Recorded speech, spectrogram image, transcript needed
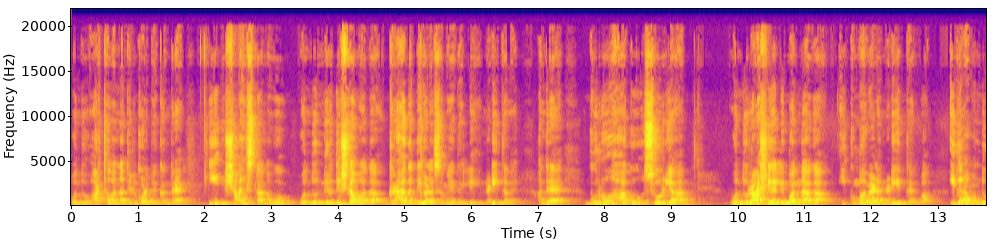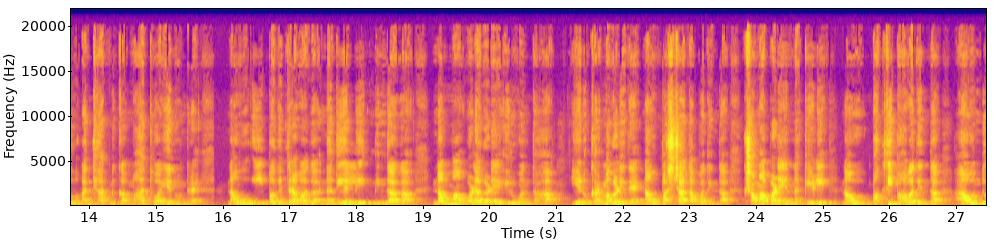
ಒಂದು ಅರ್ಥವನ್ನು ತಿಳ್ಕೊಳ್ಬೇಕಂದ್ರೆ, ಈ ಶಾಹಿ ಸ್ನಾನವು ಒಂದು ನಿರ್ದಿಷ್ಟವಾದ ಗ್ರಹಗತಿಗಳ ಸಮಯದಲ್ಲಿ ನಡೀತವೆ. ಅಂದರೆ ಗುರು ಹಾಗೂ ಸೂರ್ಯ ಒಂದು ರಾಶಿಯಲ್ಲಿ ಬಂದಾಗ ಈ ಕುಂಭಮೇಳ ನಡೆಯುತ್ತೆ ಅಲ್ವಾ? ಇದರ ಒಂದು ಆಧ್ಯಾತ್ಮಿಕ ಮಹತ್ವ ಏನು ಅಂದರೆ ನಾವು ಈ ಪವಿತ್ರವಾದ ನದಿಯಲ್ಲಿ ನಿಂದಾಗ ನಮ್ಮ ಒಳಗಡೆ ಇರುವಂತಹ ಏನು ಕರ್ಮಗಳಿದೆ, ನಾವು ಪಶ್ಚಾತ್ತಾಪದಿಂದ, ಕ್ಷಮಾಪಣೆಯನ್ನು ಕೇಳಿ, ನಾವು ಭಕ್ತಿ ಭಾವದಿಂದ ಆ ಒಂದು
